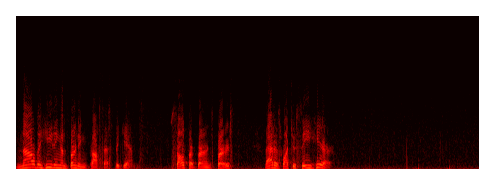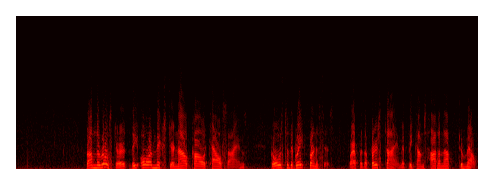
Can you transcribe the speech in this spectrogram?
Now the heating and burning process begins. Sulfur burns first. That is what you see here. From the roaster, the ore mixture, now called calcines, goes to the great furnaces, where for the first time it becomes hot enough to melt.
